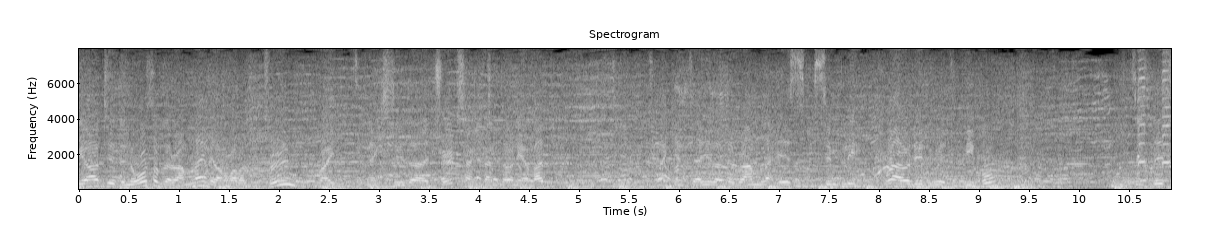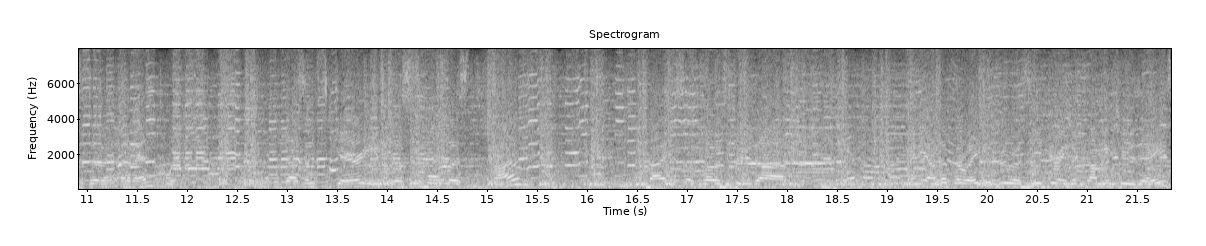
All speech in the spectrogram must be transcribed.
We are to the north of the Rambla, Vilanova True, right next to the church, St. Antonio. But I can tell you that the Rambla is simply crowded with people. Since this is an event which doesn't scare even the smallest child, that is opposed to the many other parades we will see during the coming two days,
